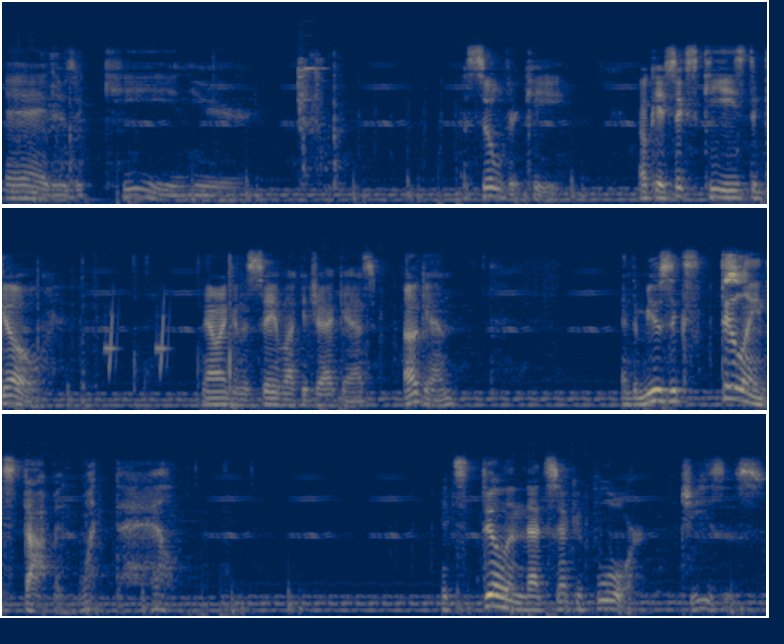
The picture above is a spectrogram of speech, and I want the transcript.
Hey, there's a key in here. A silver key. Okay, six keys to go. Now I'm gonna save like a jackass. Again. The music still ain't stopping. What the hell? It's still in that second floor. Jesus.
